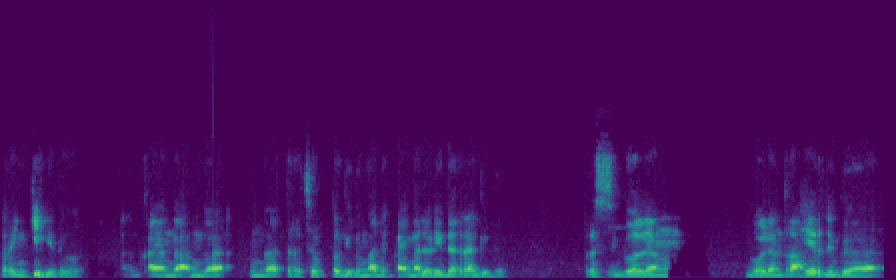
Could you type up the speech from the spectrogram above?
ringkih gitu kayak nggak nggak nggak terstruktur gitu nggak ada kayak nggak ada leader gitu terus Hmm. gol yang gol yang terakhir juga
